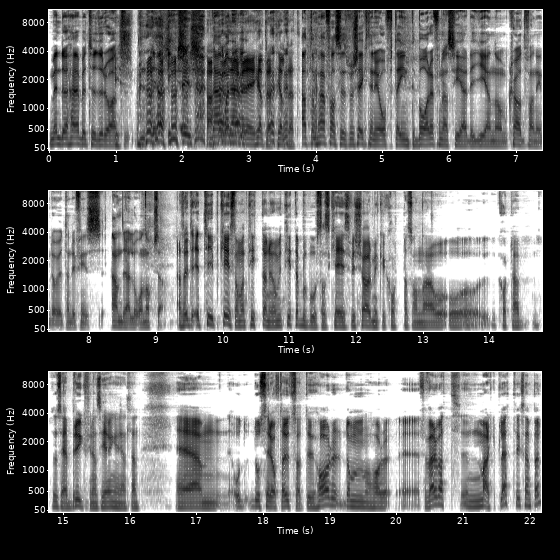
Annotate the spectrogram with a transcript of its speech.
Men det här betyder då att... Ish. Nej, helt rätt, helt rätt. Att de här fastighetsprojekten är ofta inte bara finansierade genom crowdfunding då, utan det finns andra lån också. Alltså ett, ett typcase om man tittar nu, om vi tittar på bostadscase, vi kör mycket korta sådana och, och korta så att säga, bryggfinansieringar egentligen. Ehm, och då ser det ofta ut så att du har, de har eh, förvärvat en markplätt till exempel.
